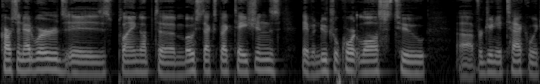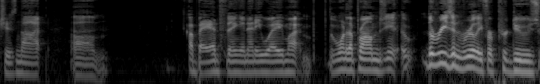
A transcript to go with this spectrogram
Carson Edwards is playing up to most expectations. They have a neutral court loss to uh, Virginia Tech, which is not um, a bad thing in any way. My one of the problems, you know, the reason really for Purdue's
